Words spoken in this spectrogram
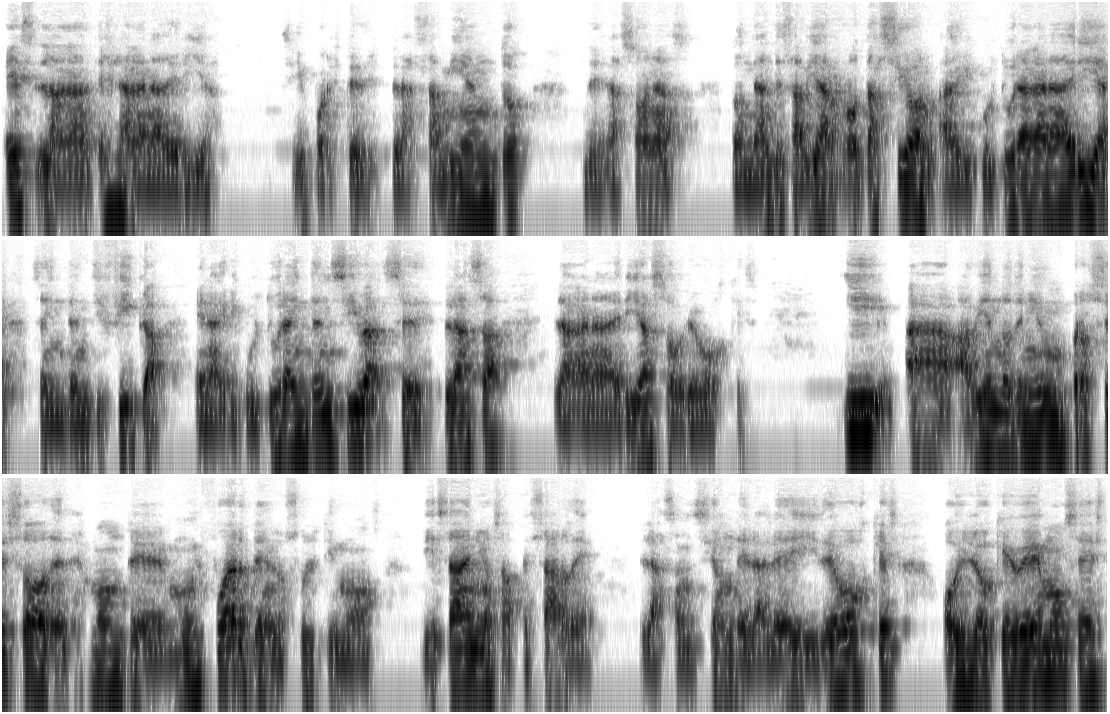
es la, es la ganadería, ¿sí? por este desplazamiento de las zonas donde antes había rotación agricultura-ganadería, se intensifica en agricultura intensiva, se desplaza la ganadería sobre bosques. Y ah, habiendo tenido un proceso de desmonte muy fuerte en los últimos 10 años, a pesar de la sanción de la ley de bosques, hoy lo que vemos es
